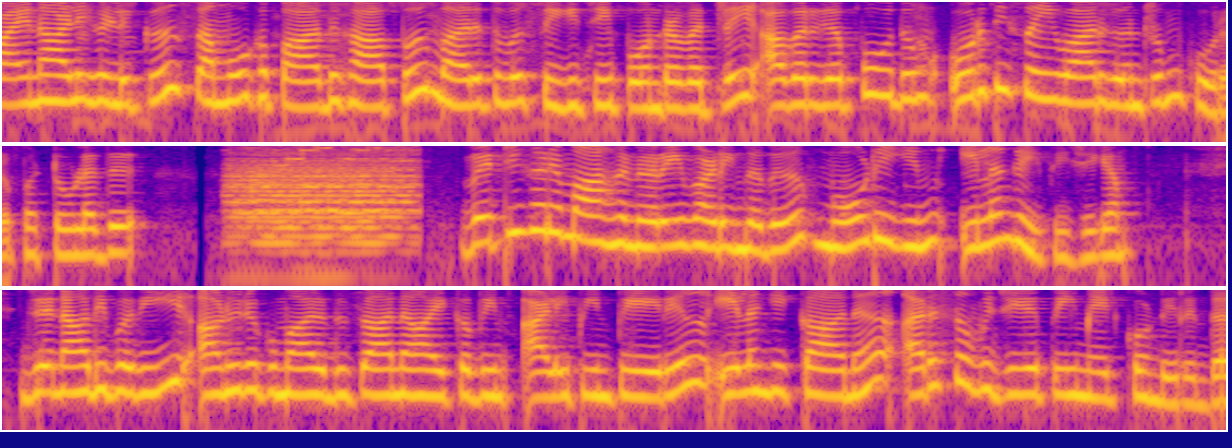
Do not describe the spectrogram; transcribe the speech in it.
பயனாளிகளுக்கு சமூக பாதுகாப்பு மருத்துவ சிகிச்சை போன்றவற்றை அவர் எப்போதும் உறுதி செய்வார் என்றும் கூறப்பட்டுள்ளது. வெற்றிகரமாக நிறைவடைந்தது மோடியின் இலங்கை விஜயம். ஜனாதிபதி அனுரகுமார் திசாநாயக்கவின் அழைப்பின் பேரில் இலங்கைக்கான அரசு விஜயத்தை மேற்கொண்டிருந்த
